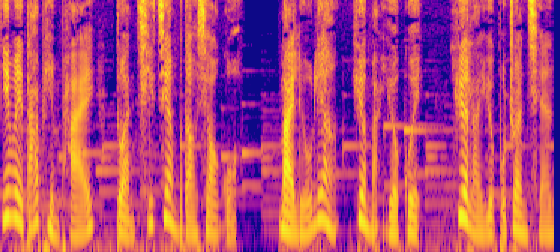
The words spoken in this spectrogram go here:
因为打品牌短期见不到效果，买流量越买越贵，越来越不赚钱。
